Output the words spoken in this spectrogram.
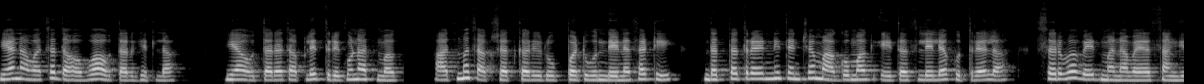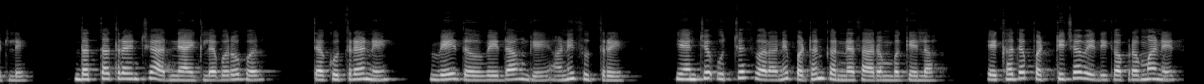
या नावाचा दहावा अवतार घेतला. या अवतारात आपले त्रिगुणात्मक आत्मसाक्षात्कारी रूप पटवून देण्यासाठी दत्तात्रयांनी त्यांच्या मागोमाग येत असलेल्या कुत्र्याला सर्व वेद म्हणावयास सांगितले. दत्तात्रयांची आज्ञा ऐकल्याबरोबर त्या कुत्र्याने वेद वेदांगे आणि सूत्रे यांचे उच्च स्वराने पठन करण्यास आरंभ केला. एखाद्या पट्टीच्या वेदिकाप्रमाणेच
